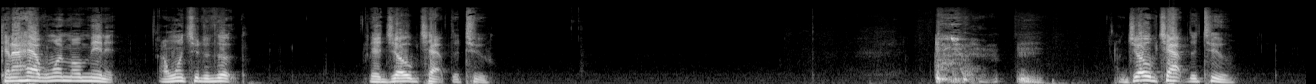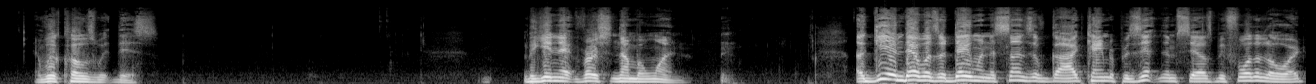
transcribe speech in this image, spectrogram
Can I have one more minute? I want you to look at Job chapter 2. Job chapter 2. And we'll close with this. Beginning at verse number 1. Again, there was a day when the sons of God came to present themselves before the Lord,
